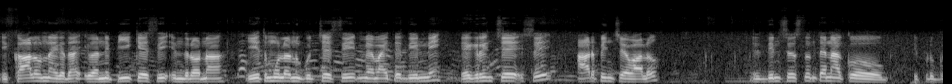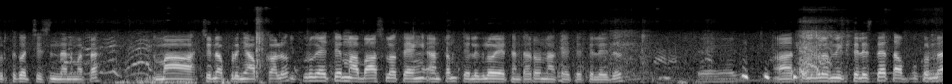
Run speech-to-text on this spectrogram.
ఈ కాలు ఉన్నాయి కదా ఇవన్నీ పీకేసి ఇందులోన ఈతములను గుచ్చేసి మేమైతే దీన్ని ఎగిరించేసి ఆడిపించేవాళ్ళు. దీన్ని చూస్తుంటే నాకు ఇప్పుడు గుర్తుకొచ్చేసింది అనమాట మా చిన్నప్పుడు జ్ఞాపకాలు. ఇప్పుడు అయితే మా భాషలో తేంగ అంటాం తెలుగులో ఏంటంటారో నాకైతే తెలియదు ఆ, తెలుగులో మీకు తెలిస్తే తప్పకుండా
